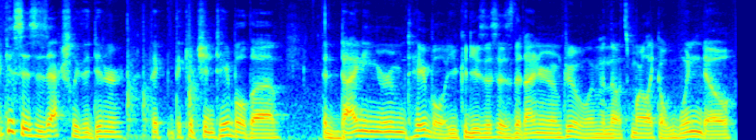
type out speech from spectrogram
I guess this is actually the dinner, the, the kitchen table, the, the dining room table. You could use this as the dining room table, even though it's more like a window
